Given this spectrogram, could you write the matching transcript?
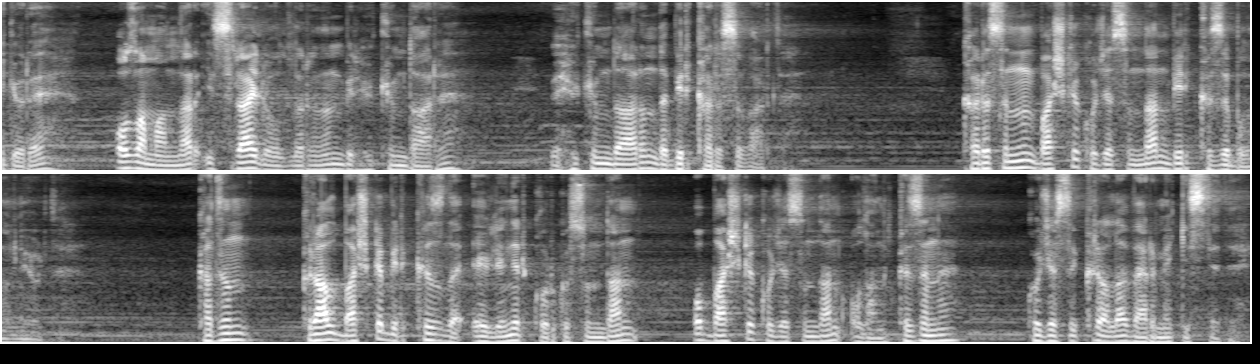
göre o zamanlar İsrailoğullarının bir hükümdarı ve hükümdarın da bir karısı vardı. Karısının başka kocasından bir kızı bulunuyordu. Kadın kral başka bir kızla evlenir korkusundan o başka kocasından olan kızını kocası krala vermek istedi.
